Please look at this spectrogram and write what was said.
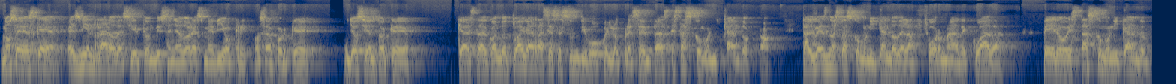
no sé, es que es bien raro decir que un diseñador es mediocre, o sea, porque yo siento que, que hasta cuando tú agarras y haces un dibujo y lo presentas, estás comunicando, ¿no? Tal vez no estás comunicando de la forma adecuada, pero estás comunicando.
